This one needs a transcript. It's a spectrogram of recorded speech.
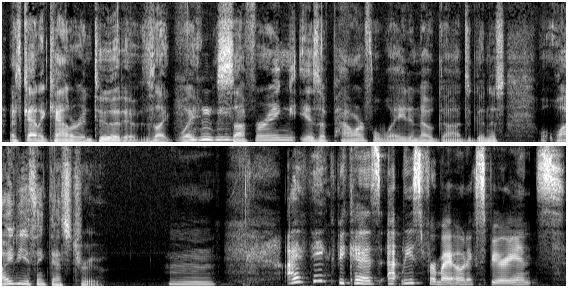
that's kind of counterintuitive. It's like, wait, suffering is a powerful way to know God's goodness. Why do you think that's true? Hmm. I think because, at least for my own experience,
